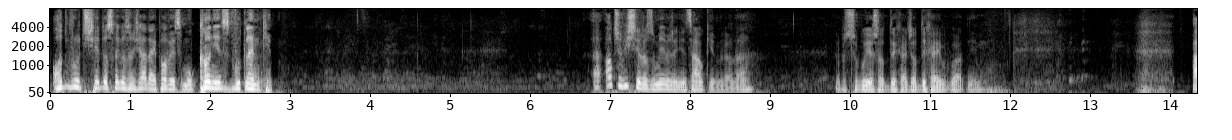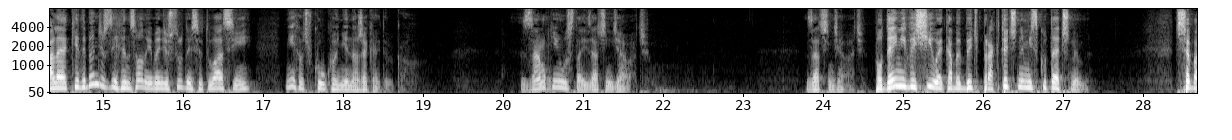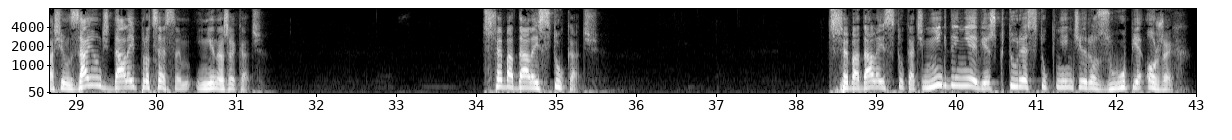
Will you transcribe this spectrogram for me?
Odwróć się do swojego sąsiada i powiedz mu: koniec z dwutlenkiem. A oczywiście rozumiemy, że nie całkiem, prawda? Potrzebujesz oddychać, oddychaj ładnie. Ale kiedy będziesz zniechęcony i będziesz w trudnej sytuacji, nie chodź w kółko i nie narzekaj tylko. Zamknij usta i zacznij działać. Zacznij działać. Podejmij wysiłek, aby być praktycznym i skutecznym. Trzeba się zająć dalej procesem i nie narzekać. Trzeba dalej stukać. Trzeba dalej stukać. Nigdy nie wiesz, które stuknięcie rozłupie orzech.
